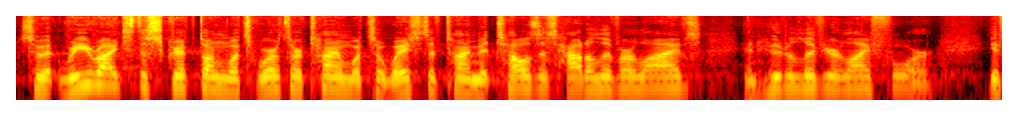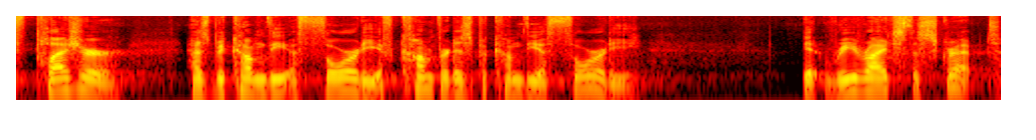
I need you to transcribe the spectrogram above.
So it rewrites the script on what's worth our time, what's a waste of time. It tells us how to live our lives and who to live your life for. If pleasure has become the authority, if comfort has become the authority, it rewrites the script.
